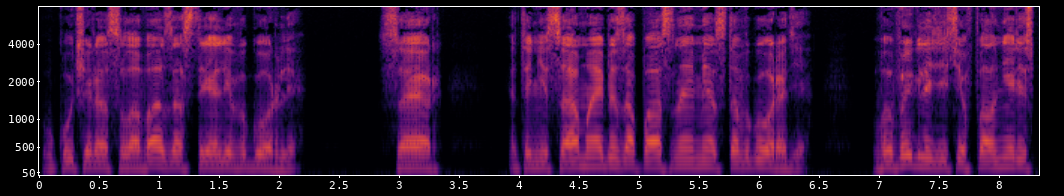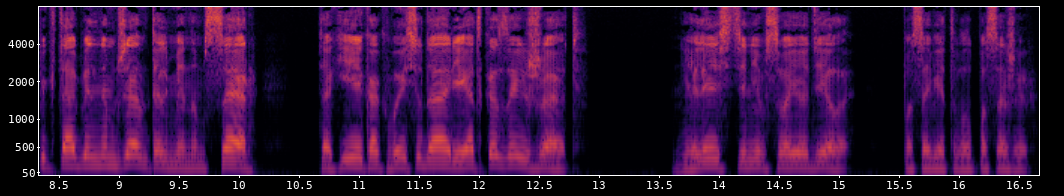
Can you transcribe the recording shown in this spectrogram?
У кучера слова застряли в горле. «Сэр, это не самое безопасное место в городе. Вы выглядите вполне респектабельным джентльменом, сэр. Такие, как вы, сюда редко заезжают». «Не лезьте не в свое дело», — посоветовал пассажир.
